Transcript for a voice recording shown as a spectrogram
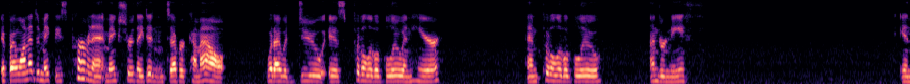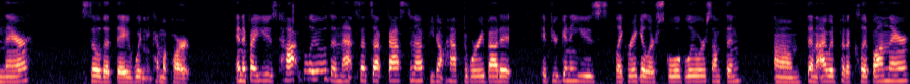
if I wanted to make these permanent and make sure they didn't ever come out what I would do is put a little glue in here and put a little glue underneath in there so that they wouldn't come apart. And if I used hot glue, then that sets up fast enough. You don't have to worry about it. If you're going to use like regular school glue or something, um, then I would put a clip on there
